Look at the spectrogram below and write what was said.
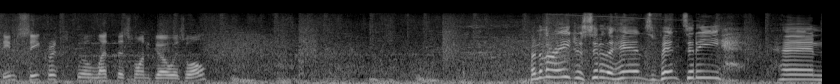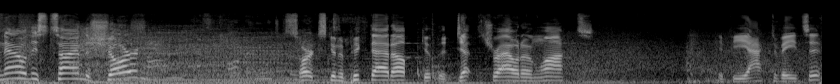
Team Secret will let this one go as well. Another Aegis into the hands of Entity. And now this time the Shard Slark's gonna pick that up, get the Depth Shroud unlocked. If he activates it.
